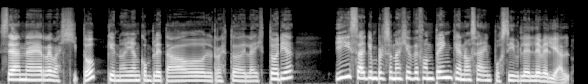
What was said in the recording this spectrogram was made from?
sean AR bajito, que no hayan completado el resto de la historia y saquen personajes de Fontaine que no sea imposible levelearlo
